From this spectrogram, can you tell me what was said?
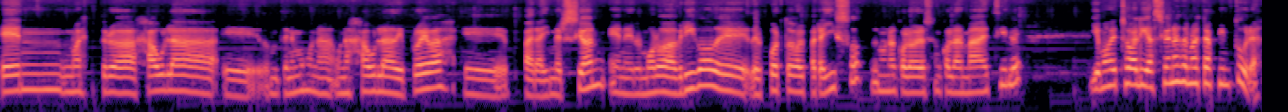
en nuestra jaula, eh, donde tenemos una, jaula de pruebas eh, para inmersión en el molo de abrigo del puerto de Valparaíso, en una colaboración con la Armada de Chile, y hemos hecho validaciones de nuestras pinturas.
